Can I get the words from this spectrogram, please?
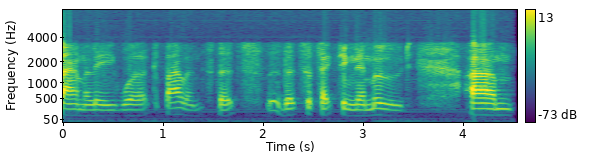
family work balance that's that's affecting their mood. Um,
